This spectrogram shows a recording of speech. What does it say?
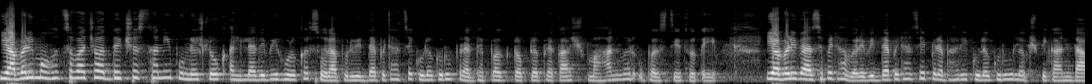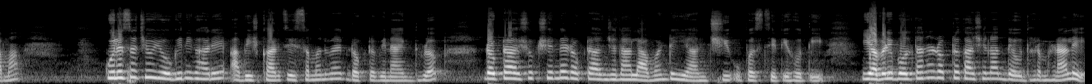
यावेळी महोत्सवाच्या अध्यक्षस्थानी पुण्यश्लोक अहिल्यादेवी होळकर सोलापूर विद्यापीठाचे कुलगुरू प्राध्यापक डॉक्टर प्रकाश महानवर उपस्थित होते. यावेळी व्यासपीठावर विद्यापीठाचे प्रभारी कुलगुरू लक्ष्मीकांत दामा कुलसचिव योगिनी घारे आविष्कारचे समन्वयक doctor Vinayak Dhulap doctor Ashok Shinde doctor Anjana Lawande यांची उपस्थिती होती. यावेळी बोलताना डॉक्टर काशीनाथ देवधर म्हणाले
